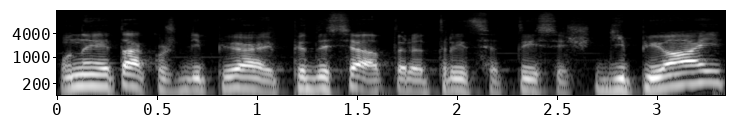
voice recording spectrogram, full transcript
у неї також DPI 50-30 тисяч DPI,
